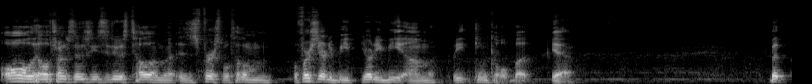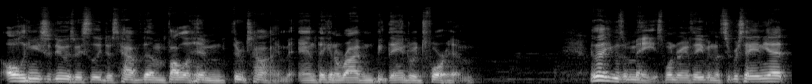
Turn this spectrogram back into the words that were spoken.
All the Trunks needs to do is tell them is first we'll tell them well first he already beat he already beat um beat King Cold, but yeah. But all he needs to do is basically just have them follow him through time, and they can arrive and beat the androids for him. I thought he was amazed, wondering if they even a Super Saiyan yet.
